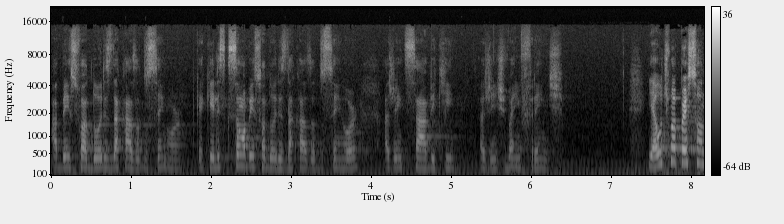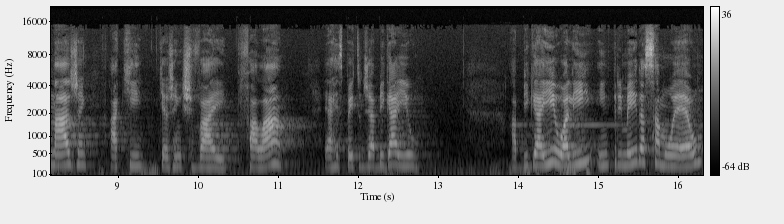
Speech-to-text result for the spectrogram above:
abençoadores da casa do Senhor. Porque aqueles que são abençoadores da casa do Senhor, a gente sabe que a gente vai em frente. E a última personagem aqui que a gente vai falar é a respeito de Abigail. Abigail, ali em 1 Samuel,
